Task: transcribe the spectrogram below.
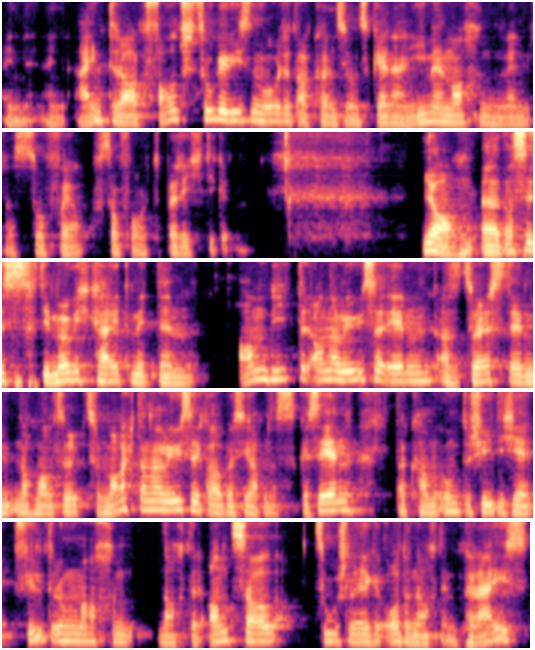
ein, ein, Eintrag falsch zugewiesen wurde. Da können Sie uns gerne eine E-Mail machen, wenn wir das sofort, sofort berichtigen. Ja, äh, das ist die Möglichkeit mit dem Anbieteranalyse eben, also zuerst eben nochmal zurück zur Marktanalyse. Ich glaube, Sie haben das gesehen. Da kann man unterschiedliche Filterungen machen nach der Anzahl Zuschläge oder nach dem Preis.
